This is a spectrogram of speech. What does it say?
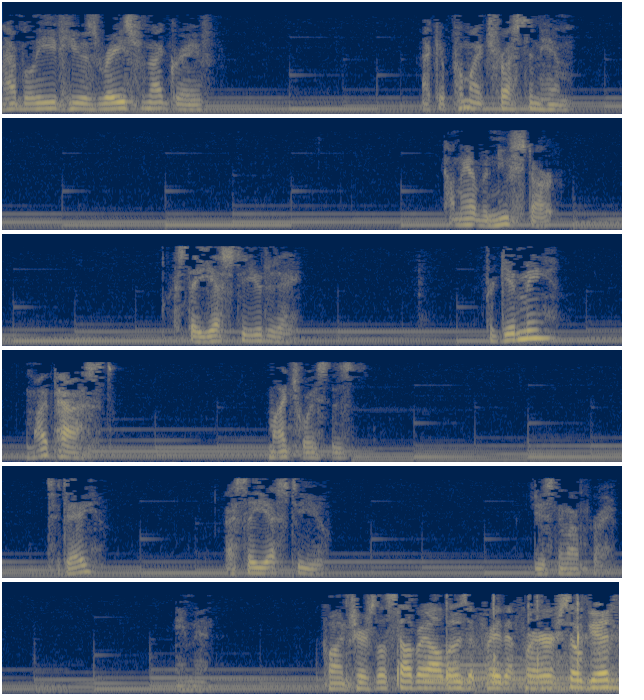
I believe he was raised from that grave. I could put my trust in him. Help me have a new start. I say yes to you today. Forgive me my past, my choices. Today, I say yes to you. In Jesus' name I pray. Amen. Come on, church, let's celebrate all those that pray that prayer. So good.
